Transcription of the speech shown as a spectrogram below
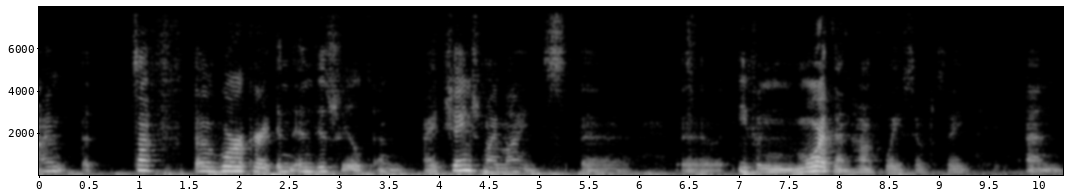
I'm a tough uh, worker in, in this field, and I changed my mind uh, even more than halfway, so to say, and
